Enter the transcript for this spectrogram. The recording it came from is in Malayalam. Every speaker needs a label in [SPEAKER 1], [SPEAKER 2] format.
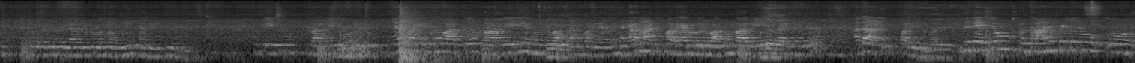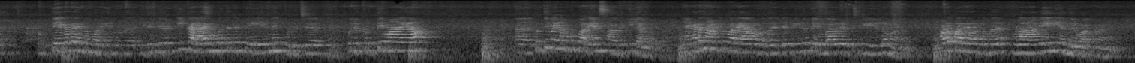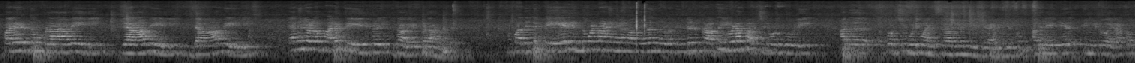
[SPEAKER 1] മറ്റുള്ളവരോടും എല്ലാവരോടുള്ള നന്ദി അറിയിക്കുകയാണ്. പ്രത്യേകിച്ചും ബ്ലാവേലി പോലൊരു ഞാൻ പറയുന്ന വാക്ക് ബ്ലാവേലി എന്നൊരു വാക്കാണ് പറയാറ് ഞങ്ങളുടെ നാട്ടിൽ പറയാറുള്ള ഒരു വാക്കും ബ്ലാവേലി എന്നായതുകൊണ്ട് അതാണ് പറയുന്നത്. ഇതിന്റെ ഏറ്റവും പ്രധാനപ്പെട്ട ഒരു പ്രത്യേകത എന്ന് പറയുന്നത് ഇതിന്റെ ഈ കലാരൂപത്തിന്റെ പേരിനെ കുറിച്ച് ഒരു കൃത്യമായി നമുക്ക് പറയാൻ സാധിക്കില്ല എന്നുള്ളത് ഞങ്ങളുടെ നാട്ടിൽ പറയാറുള്ളത് എന്റെ വീട് പെരുമ്പാവൂർ എടുത്ത് കീഴിലുമാണ്. അവിടെ പറയാറുള്ളത് മ്ലാവേലി എന്നൊരു വാക്കാണ്. പലയിടത്തും മ്ലാവേലി രാവേലി ഡാവേലി അങ്ങനെയുള്ള പല പേരുകൾ ഇത് അറിയപ്പെടാറുണ്ട്. അപ്പൊ അതിന്റെ പേര് എന്തുകൊണ്ടാണ് ഇങ്ങനെ വന്നത് എന്നുള്ളതിന്റെ ഒരു കഥയുടെ പറച്ചിലോട് കൂടി അത് കുറച്ചുകൂടി മനസ്സിലാകുമെന്ന് വിചാരിക്കുന്നു. അതിലേക്ക് പിന്നീട് വരാം. അപ്പം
